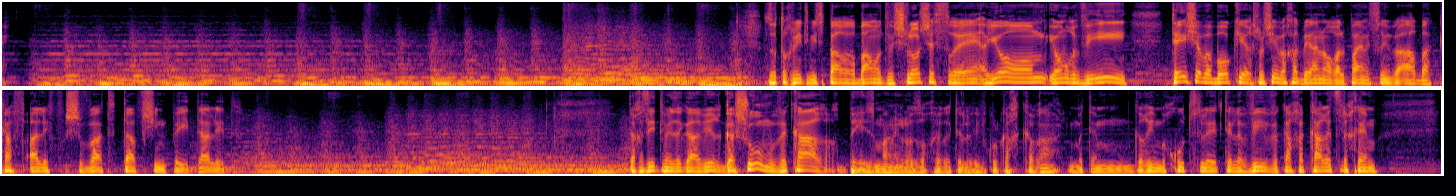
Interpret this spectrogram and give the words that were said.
זו תוכנית מספר 413, היום יום רביעי, 9 בבוקר, 31 בינואר 2024, כ"א שבט תשפ"ד. תחזית מזג האוויר גשום וקר, הרבה זמן אני לא זוכר את תל אביב כל כך קרה. אם אתם גרים מחוץ לתל אביב וככה קר אצלכם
